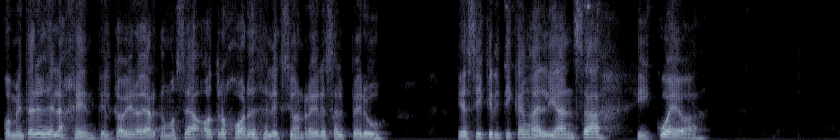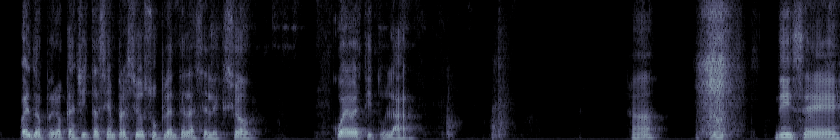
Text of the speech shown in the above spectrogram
comentarios de la gente. El caballero de Arcam, o sea, otro jugador de selección regresa al Perú. Y así critican Alianza y Cueva. Bueno, pero Canchita siempre ha sido suplente en la selección. Cueva es titular. ¿Ah? Dice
